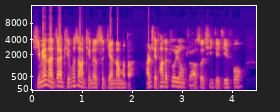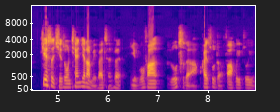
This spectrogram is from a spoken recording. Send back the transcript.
洗面奶在皮肤上停留时间那么短，而且它的作用主要是清洁肌肤，即使其中添加了美白成分，也无法如此的啊快速的发挥作用。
